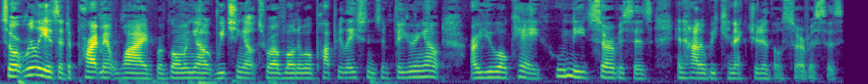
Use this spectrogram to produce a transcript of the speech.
So it really is a department wide. We're going out, reaching out to our vulnerable populations and figuring out, are you okay? Who needs services? And how do we connect you to those services?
